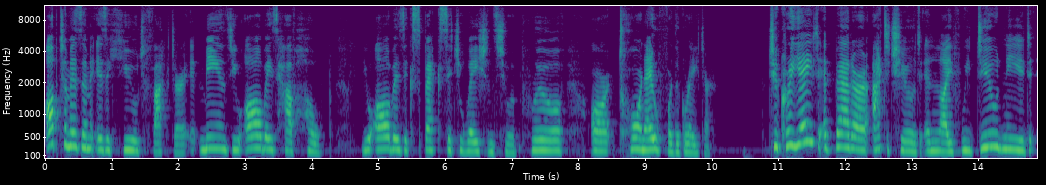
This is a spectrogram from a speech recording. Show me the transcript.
Optimism is a huge factor. It means you always have hope. You always expect situations to improve or torn out for the greater. To create a better attitude in life, we do need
